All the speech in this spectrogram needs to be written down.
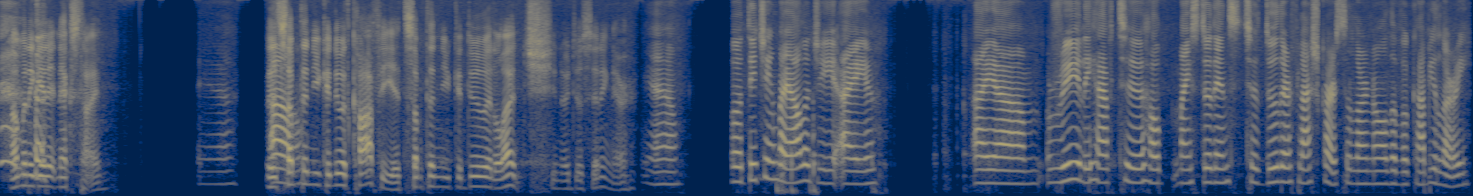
I'm gonna get it next time. Yeah. It's oh. something you can do with coffee. It's something you could do at lunch. You know, just sitting there. Yeah. Well, teaching biology, I I um, really have to help my students to do their flashcards to learn all the vocabulary.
